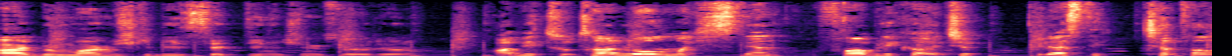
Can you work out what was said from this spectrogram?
albüm varmış gibi hissettiğin için söylüyorum. Abi tutarlı olmak isteyen fabrika açıp plastik çatal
